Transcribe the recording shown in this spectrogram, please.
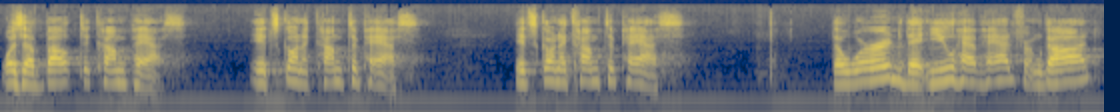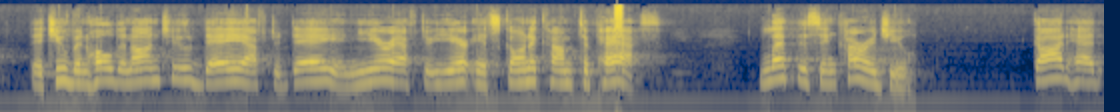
was about to come pass. It's going to come to pass. It's going to come to pass. The word that you have had from God, that you've been holding on to day after day and year after year, it's going to come to pass. Let this encourage you. God had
